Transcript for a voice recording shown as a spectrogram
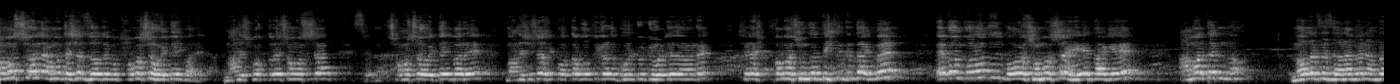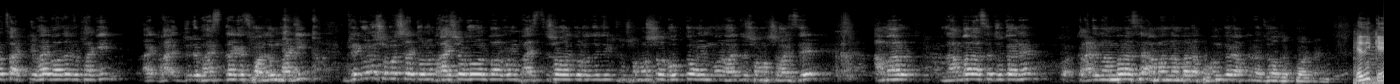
সমস্যা হলে আমাদের দেশের যত সমস্যা হইতেই পারে। মানুষপত্রের সমস্যা সমস্যা হইতেই পারে। মানুষের সাথে কথা বলতে গেলে ভুল টুটি হতে পারে। সেটা ক্ষমা সুন্দর দৃষ্টিতে দেখবেন এবং কোনো যদি বড় সমস্যা হয়ে থাকে, আমাদের নলেজে জানাবেন। আমরা চারটি ভাই বাজারে থাকি দুটো ভাই থাকে, ছয়জন থাকি। যে কোনো সমস্যায় কোনো ভাই সকল বা কোনো ভাই সকল কোনো যদি সমস্যা ভোগ করেন, মনে হয় যে সমস্যা হয়েছে। আমার নাম্বার আছে দোকানে। কার্ডের নাম্বার আছে আমার নাম্বারে ফোন করে আপনারা যোগাযোগ করবেন। এদিকে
